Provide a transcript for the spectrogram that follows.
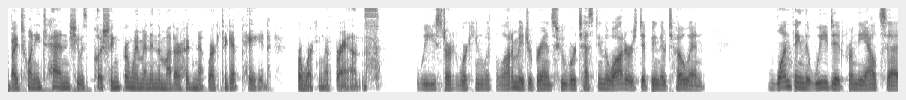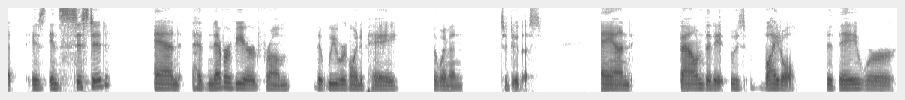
by 2010, she was pushing for women in the Motherhood Network to get paid for working with brands. We started working with a lot of major brands who were testing the waters, dipping their toe in. One thing that we did from the outset is insisted and have never veered from that we were going to pay the women to do this and found that it was vital that they were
